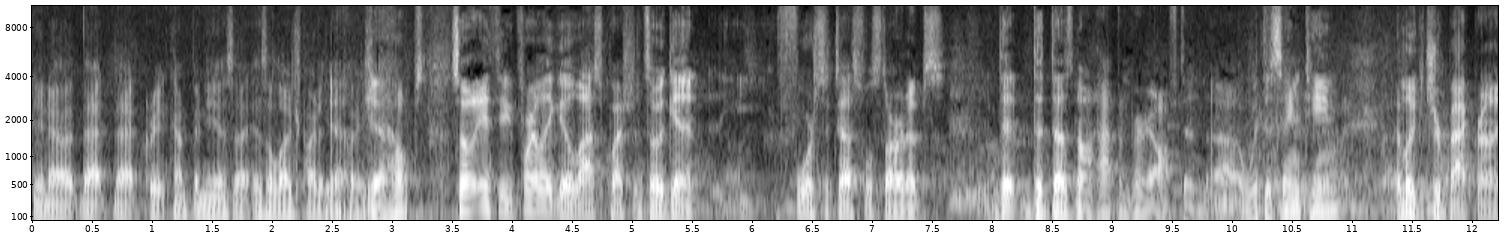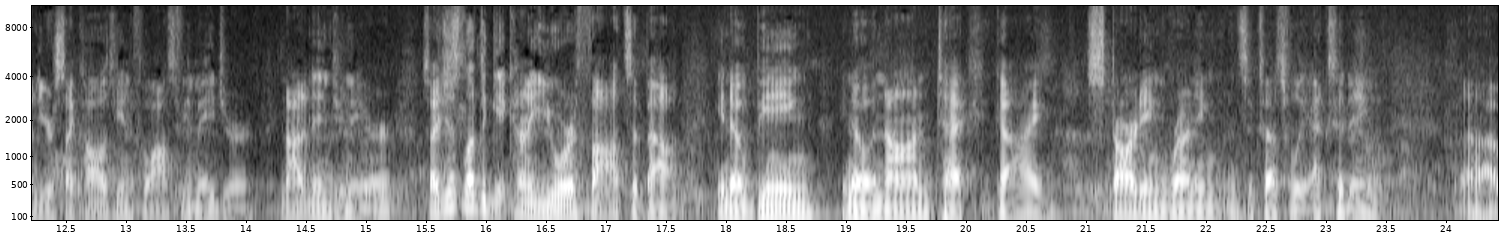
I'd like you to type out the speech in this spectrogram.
you know that that great company is a, is a large part of yeah, the equation. Yeah, it helps. So Anthony, before I let you go, last question. So again, four successful startups that that does not happen very often uh, with the same team. I look at your background, you're a psychology and philosophy major, not an engineer. So I just love to get kind of your thoughts about, you know, being, you know, a non-tech guy, starting, running, and successfully exiting uh,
